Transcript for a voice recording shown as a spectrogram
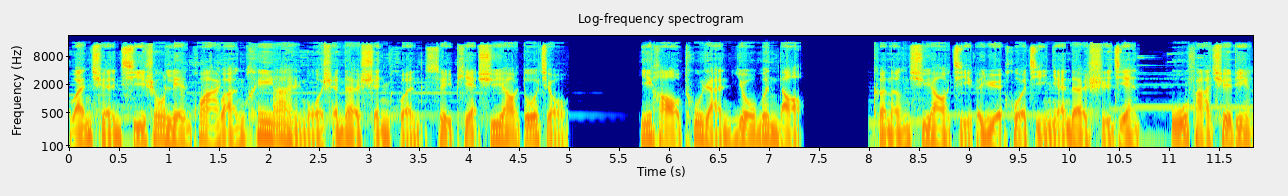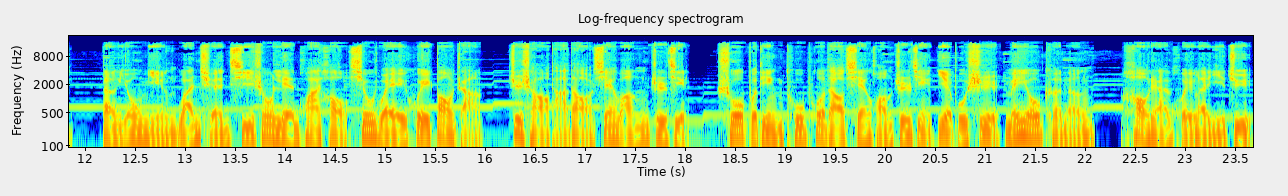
完全吸收炼化完黑暗魔神的神魂碎片需要多久？”一号突然又问道，“可能需要几个月或几年的时间，无法确定。”等幽冥完全吸收炼化后，修为会暴涨，至少达到仙王之境，说不定突破到仙皇之境也不是没有可能。浩然回了一句：“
